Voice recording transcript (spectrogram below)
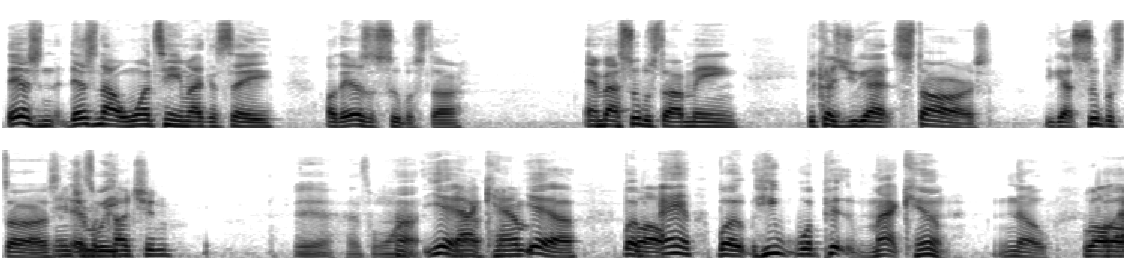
There's there's not one team I can say, oh, there's a superstar. And by superstar I mean because you got stars, you got superstars. Andrew as we- McCutchen. Yeah, that's one. Huh, yeah, Matt Kemp? Yeah, but Well- and, but he what Pitt- Matt Kemp? No. Well, Um,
